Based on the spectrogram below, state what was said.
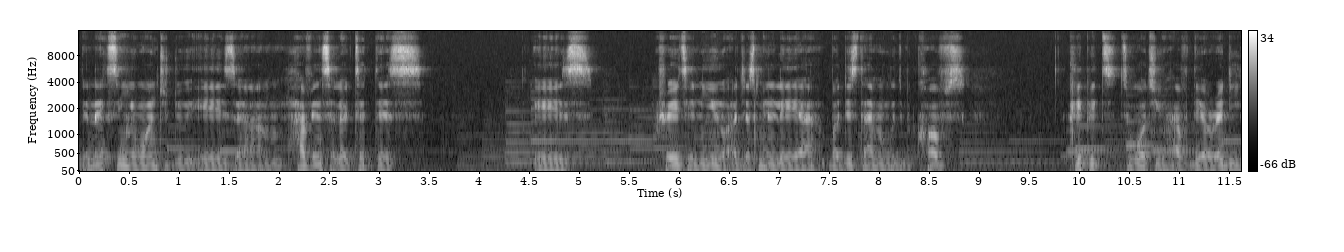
the next thing you want to do is um, having selected this is create a new adjustment layer but this time I'm going to be curves clip it to what you have there already.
